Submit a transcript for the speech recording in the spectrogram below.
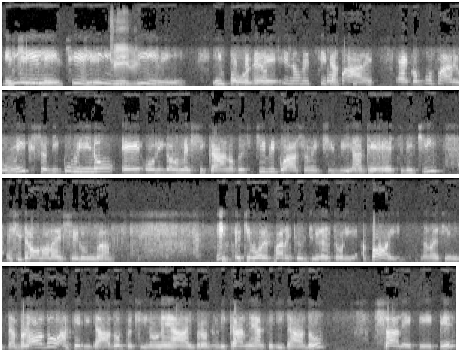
Il chili, il chili, chili. Chili. chili in Il polvere, può fare, ecco, può fare un mix di cumino e origano messicano. Questi cibi qua sono i cibi anche etnici e si trovano alla S lunga. Per chi vuole fare anche un giretto lì. Poi, non è finita, brodo anche di dado, per chi non ne ha il brodo di carne anche di dado, sale e pepe,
